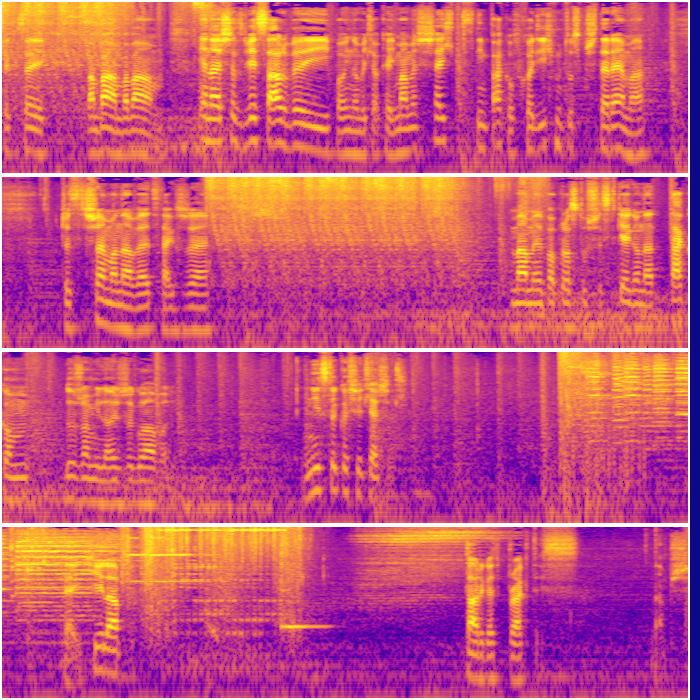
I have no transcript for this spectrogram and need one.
Cyk, cyk. Bam, bam, bam, bam. Nie no, jeszcze dwie salwy i powinno być ok. Mamy sześć steampaków, wchodziliśmy tu z czterema. Czy z trzema nawet, także... Mamy po prostu wszystkiego na taką dużą ilość, że głowa boli. Nic tylko się cieszyć. Okej, okay, heal up. Target practice. Dobrze.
